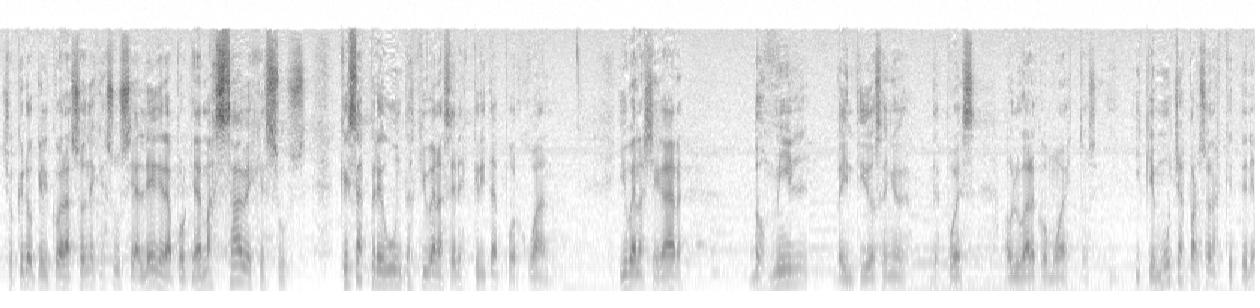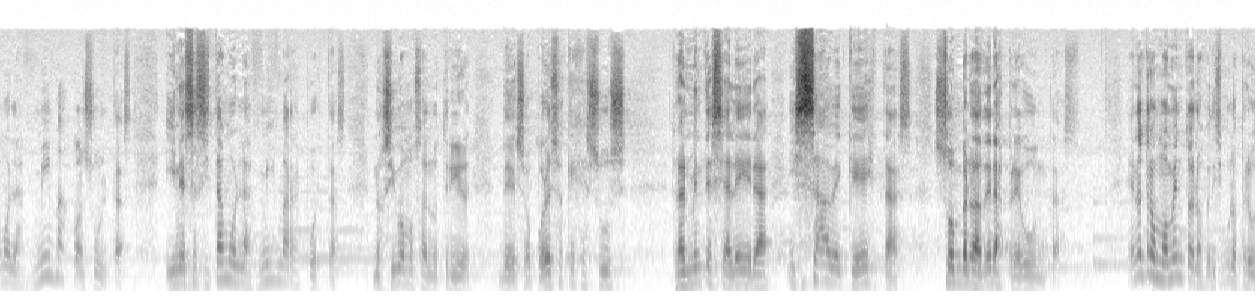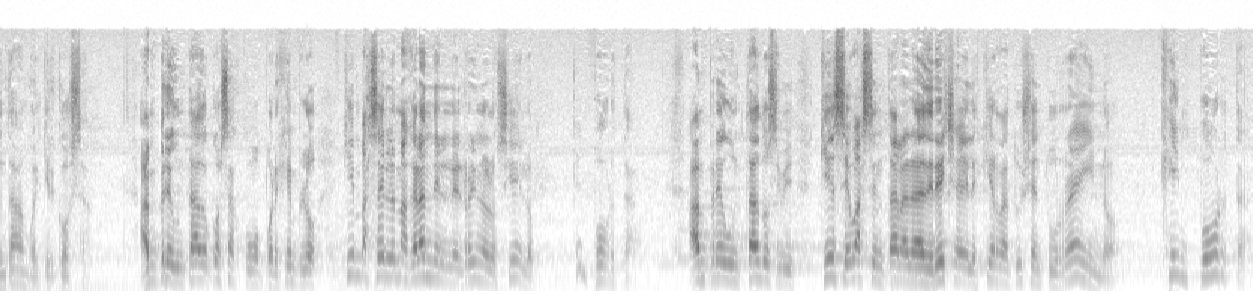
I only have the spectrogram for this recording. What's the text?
yo creo que el corazón de Jesús se alegra porque además sabe Jesús que esas preguntas que iban a ser escritas por Juan iban a llegar 2022 años después a un lugar como estos y que muchas personas que tenemos las mismas consultas y necesitamos las mismas respuestas, nos íbamos a nutrir de eso. Por eso es que Jesús realmente se alegra y sabe que estas son verdaderas preguntas. En otros momentos los discípulos preguntaban cualquier cosa. Han preguntado cosas como, por ejemplo, ¿quién va a ser el más grande en el reino de los cielos? ¿Qué importa? Han preguntado si, quién se va a sentar a la derecha y a la izquierda tuya en tu reino. ¿Qué importa?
